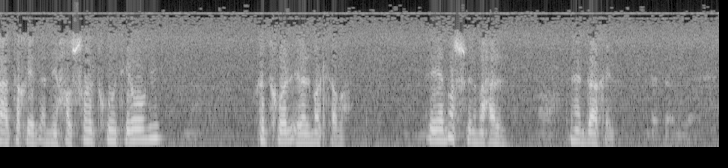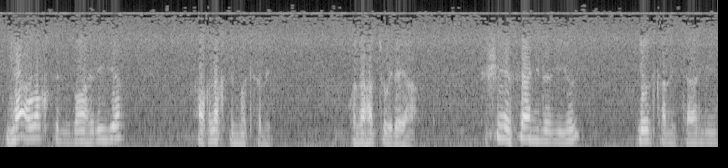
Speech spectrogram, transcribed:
أعتقد أني حصلت قوت يومي أدخل إلى المكتبة. هي نصف المحل من الداخل. جاء وقت الظاهرية أغلقت المكتبة. وذهبت إليها. الشيء الثاني الذي يذكر للتاريخ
